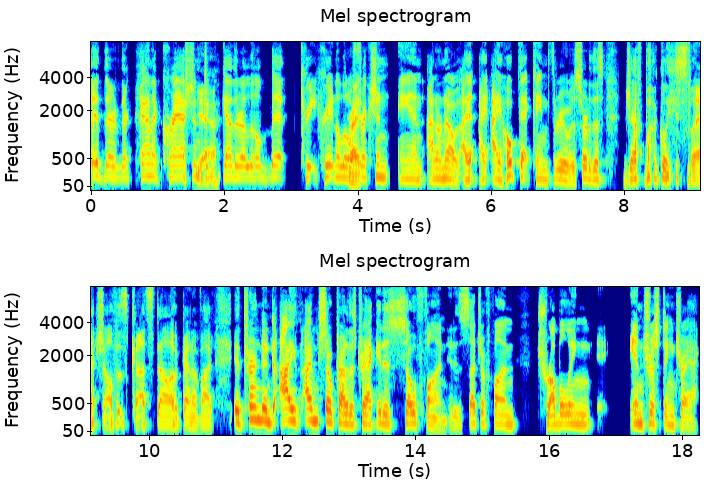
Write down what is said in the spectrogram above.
eh, they're they're kind of crashing yeah. together a little bit cre- creating a little right. friction. And I don't know. I, I, I hope that came through. It was sort of this Jeff Buckley slash Elvis Costello kind of vibe. It turned into I I'm so proud of this track. It is so fun. It is such a fun, troubling, interesting track.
